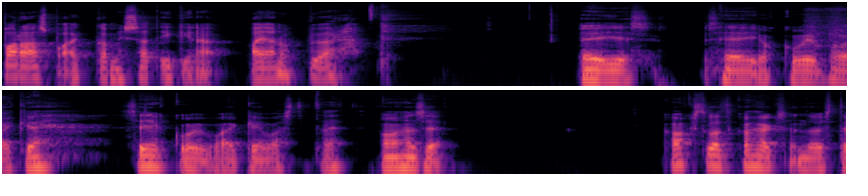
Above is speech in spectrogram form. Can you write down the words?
paras paikka, missä oot ikinä ajanut pyörää? Ei se ei ole kovin vaikea, se ei ole kovin vaikea vastata. Onhan se 2018,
